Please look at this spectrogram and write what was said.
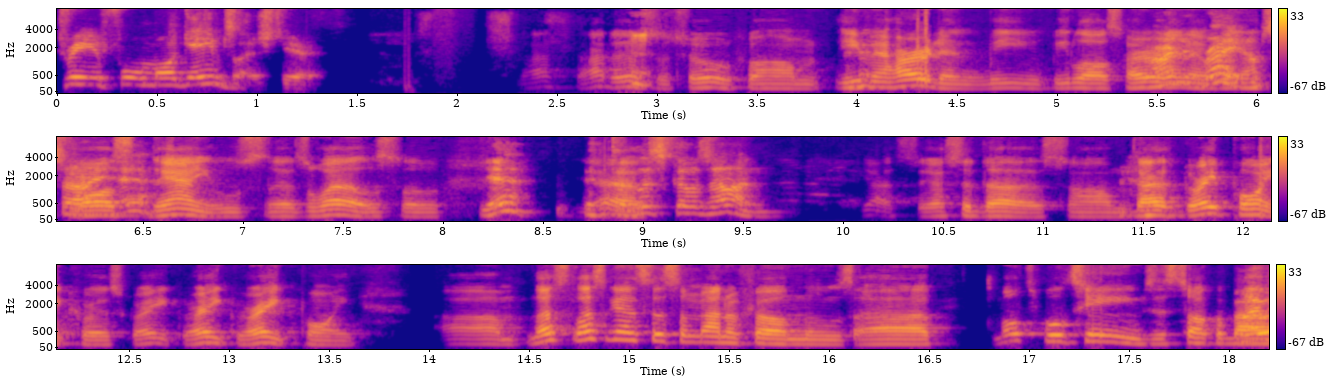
three or four more games last year. That, that is the truth. Um, even Herndon, we we lost Herndon, Right, and right, we I'm sorry, lost yeah. Daniels as well. So Yeah, if Yeah. the list goes on. yes, yes, it does. Um, that's great point, Chris. Great, great, great point. Um, let's let's get into some NFL news. Uh, multiple teams. Let's talk about. Wait,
